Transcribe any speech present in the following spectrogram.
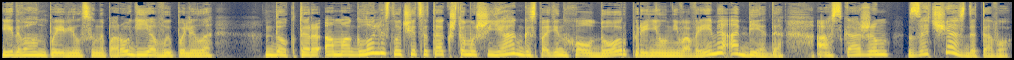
Едва он появился на пороге, я выпалила — «Доктор, а могло ли случиться так, что мышьяк господин Холдор принял не во время обеда, а, скажем, за час до того?»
